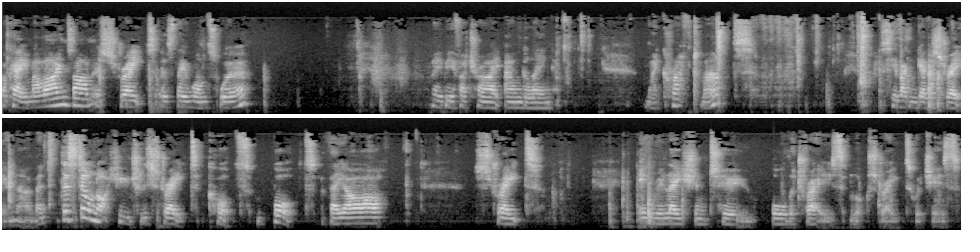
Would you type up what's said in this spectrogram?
Okay, my lines aren't as straight as they once were. Maybe if I try angling my craft mat. See if I can get it straight now then. They're still not hugely straight cuts, but they are straight in relation to all the trays look straight, which is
